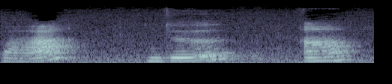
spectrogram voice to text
3, 2, 1.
